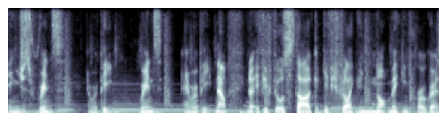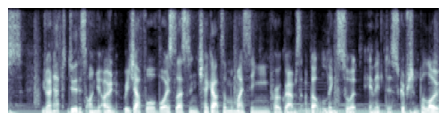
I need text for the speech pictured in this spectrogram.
And you just rinse and repeat, rinse and repeat. Now, you know, if you feel stuck, if you feel like you're not making progress, you don't have to do this on your own. Reach out for a voice lesson, check out some of my singing programs. I've got links to it in the description below.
